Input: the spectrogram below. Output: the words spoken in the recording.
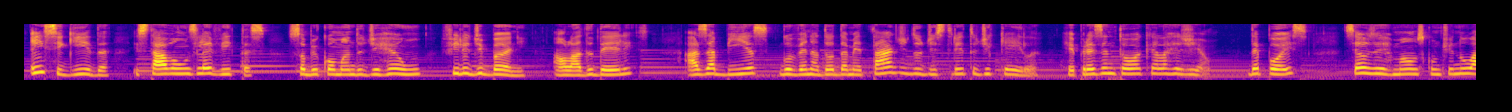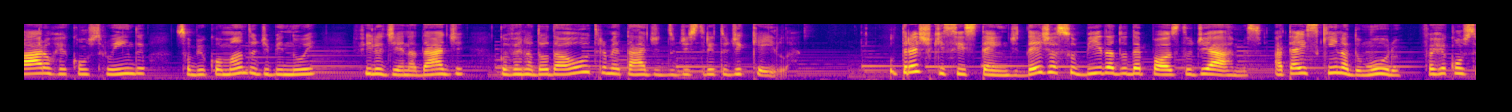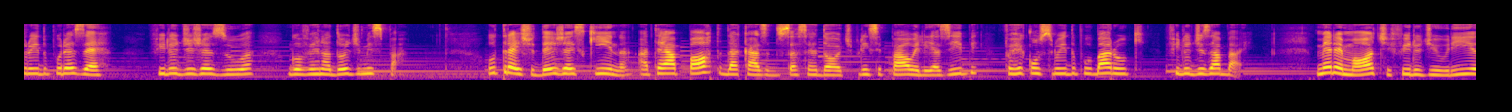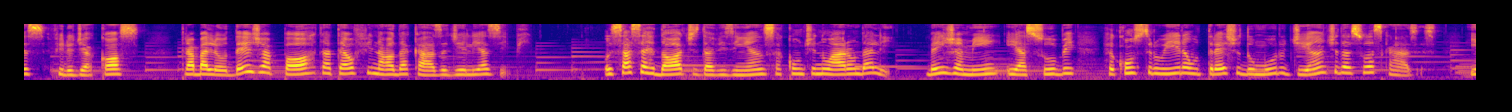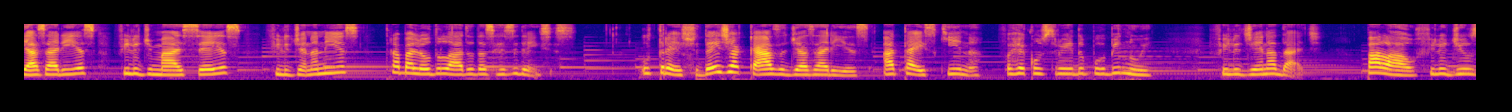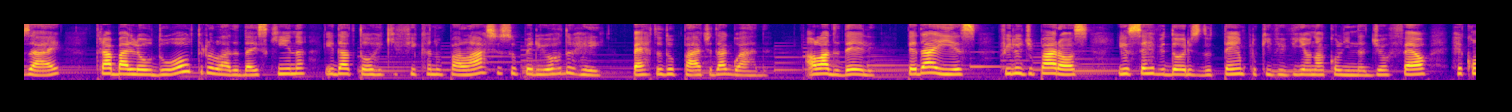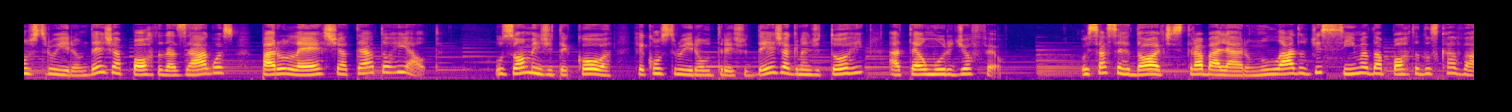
Em seguida estavam os levitas, sob o comando de Reum, filho de Bani, ao lado deles, Asabias, governador da metade do distrito de Keila, representou aquela região. Depois, seus irmãos continuaram reconstruindo sob o comando de Binui, filho de Enadad, governador da outra metade do distrito de Keila. O trecho que se estende desde a subida do depósito de armas até a esquina do muro foi reconstruído por Ezer, filho de Jesua, governador de Mispá. O trecho desde a esquina até a porta da casa do sacerdote principal Eliasibe foi reconstruído por Baruque, filho de Zabai. Meremote, filho de Urias, filho de Acós, trabalhou desde a porta até o final da casa de Eliasibe. Os sacerdotes da vizinhança continuaram dali. Benjamim e Assub reconstruíram o trecho do muro diante das suas casas, e Azarias, filho de Maaseias, filho de Ananias, trabalhou do lado das residências. O trecho desde a casa de Azarias até a esquina foi reconstruído por Binui, filho de Enadad. Palau, filho de Uzai, trabalhou do outro lado da esquina e da torre que fica no palácio superior do rei, perto do pátio da guarda. Ao lado dele, Pedaías, filho de Parós, e os servidores do templo que viviam na colina de Ofel reconstruíram desde a porta das águas para o leste até a torre alta. Os homens de Tecoa reconstruíram o trecho desde a grande torre até o muro de Ofel. Os sacerdotes trabalharam no lado de cima da porta dos cavalos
